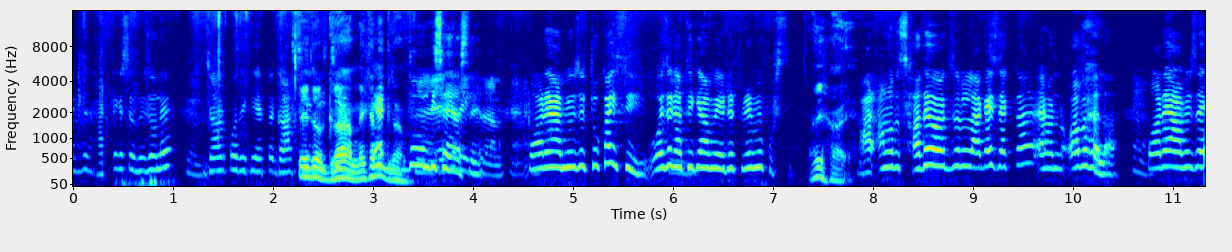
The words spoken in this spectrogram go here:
একদিন হাঁটতে গেছি দুজনে যাওয়ার পর দেখি একটা গাছ এই তো গ্রান এখানে গ্রান। একদম বিছাই আছে। হ্যাঁ। পরে আমি ওই যে টুকাইছি ওই জায়গা থেকে আমি এটা প্রেমে পড়ছি। এই হায়। আর আমাদের ছাদেও একজন লাগাইছে একটা এখন অবহেলা। পরে আমি যে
